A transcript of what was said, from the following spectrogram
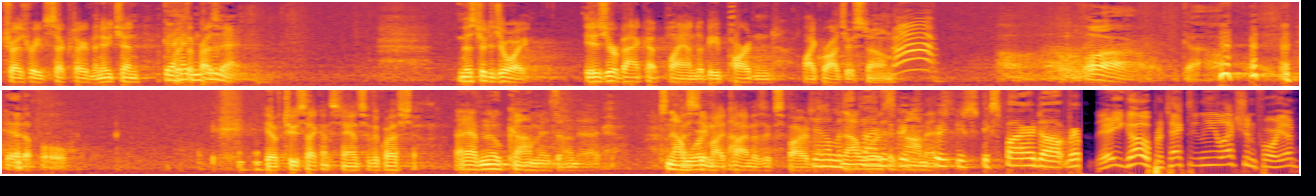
Treasury Secretary Mnuchin, Go with ahead the and do president? That. Mr. DeJoy, is your backup plan to be pardoned like Roger Stone? Oh, God. Pitiful. You have two seconds to answer the question. I have no comment on that. It's not I worth see my time has expired. Gentlemen's Not time worth has the comment. ex- expired. Uh, Rep- There you go, protecting the election for you.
